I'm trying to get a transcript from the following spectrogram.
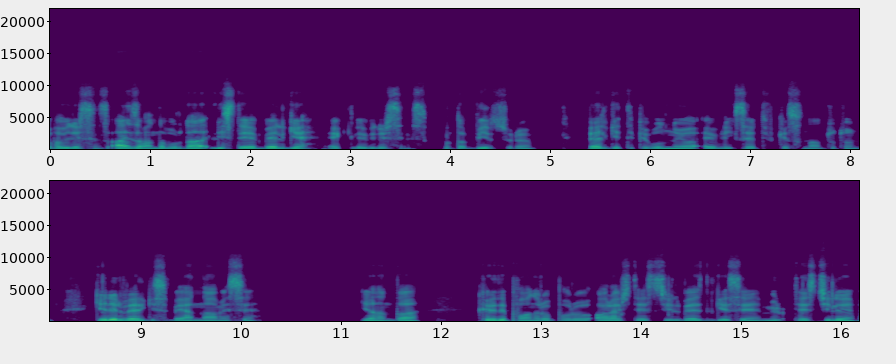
yapabilirsiniz. Aynı zamanda burada listeye belge ekleyebilirsiniz. Burada bir sürü belge tipi bulunuyor. Evlilik sertifikasından tutun, gelir vergisi beyannamesi yanında kredi puanı raporu, araç tescil belgesi, mülk tescili,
